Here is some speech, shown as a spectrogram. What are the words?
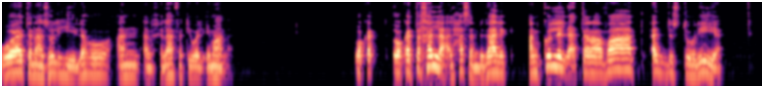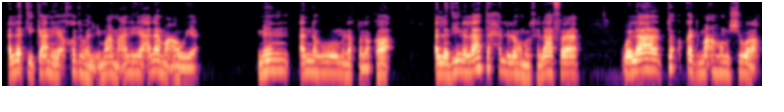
وتنازله له عن الخلافة والإمامة. وقد وقد تخلى الحسن بذلك عن كل الاعتراضات الدستورية التي كان يأخذها الإمام علي على معاوية من أنه من الطلقاء الذين لا تحل لهم الخلافة ولا تعقد معهم الشورى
